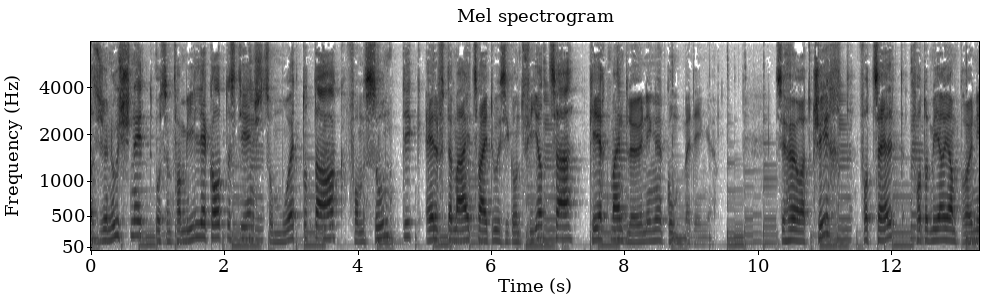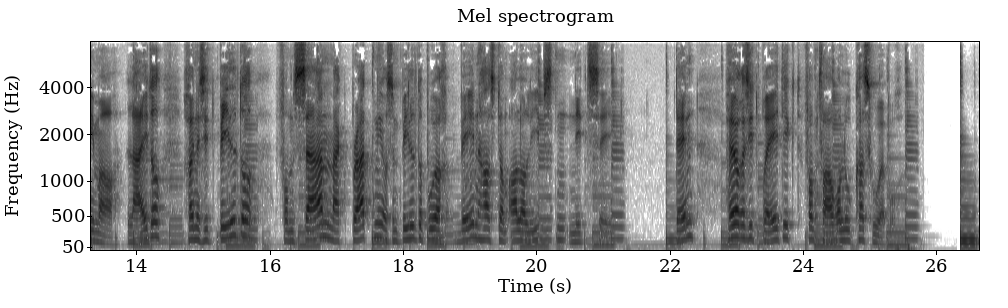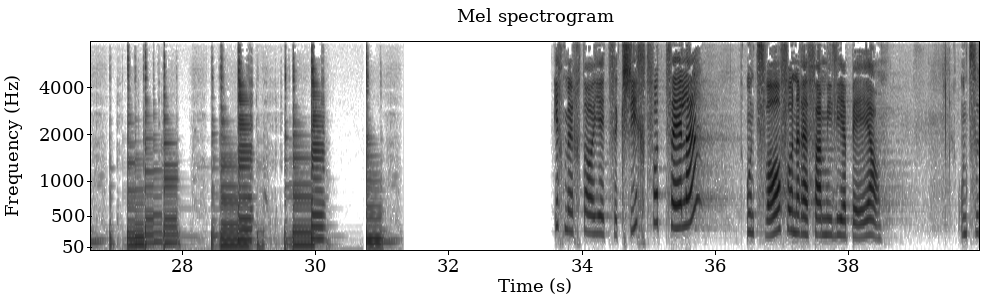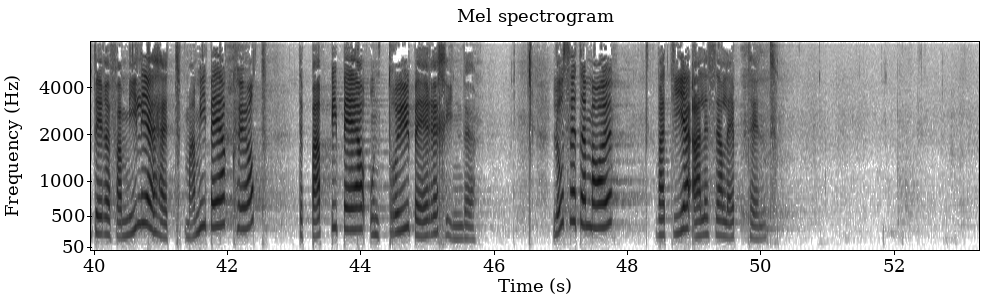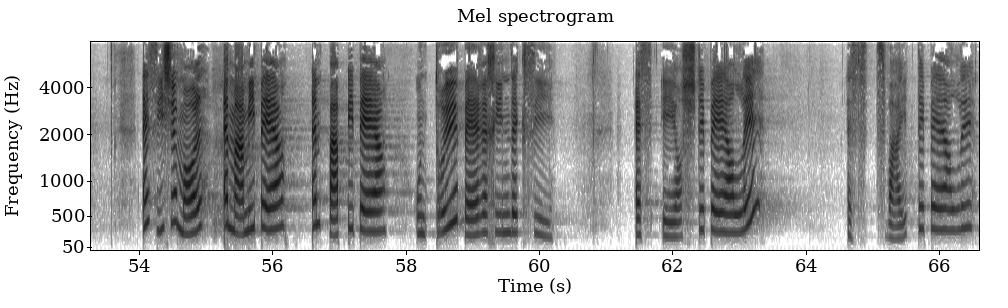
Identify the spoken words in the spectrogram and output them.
Das ist ein Ausschnitt aus dem Familiengottesdienst zum Muttertag vom Sonntag, 11. Mai 2014, Kirchgemeinde Löningen, Gumpmedingen. Sie hören die Geschichte, erzählt von der Miriam Brönnimann. Leider können Sie die Bilder vom Sam McBratney aus dem Bilderbuch Wen hast du am allerliebsten nicht sehen. Dann hören Sie die Predigt vom Pfarrer Lukas Huber. Ich möchte euch jetzt eine Geschichte erzählen, und zwar von einer Familie Bär. Und zu dieser Familie hat die Mami Bär gehört, der Papi Bär und drei Bärenkinder. Hört einmal, was die alles erlebt haben. Es ist einmal ein Mami-Bär, ein Papi-Bär und drei Bärenkinder gsi. Ein erste Bärli, ein zweite Bärli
